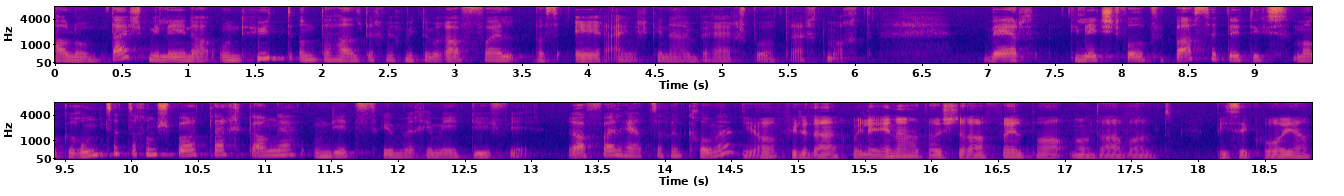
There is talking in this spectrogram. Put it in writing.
Hallo, das ist Milena und heute unterhalte ich mich mit dem Raphael, was er eigentlich genau im Bereich Sportrecht macht. Wer die letzte Folge verpasst hat, dort ist mal grundsätzlich um Sportrecht gegangen und jetzt gehen wir ein bisschen mehr Tiefe. Raphael, herzlich willkommen. Ja, vielen Dank Milena. Da ist der Raphael, Partner und Anwalt bei Sequoia.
